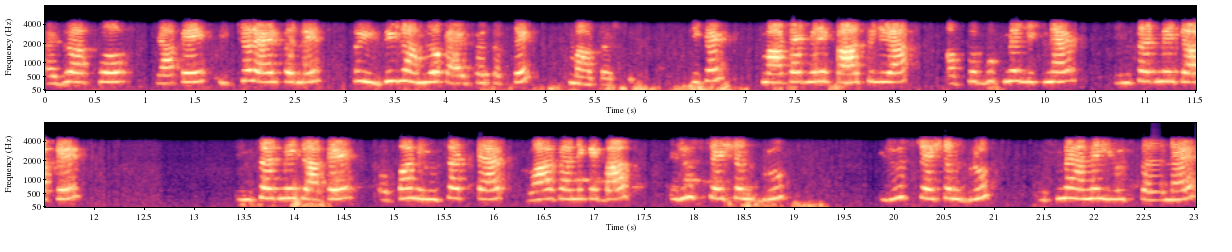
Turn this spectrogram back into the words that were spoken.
एज आपको यहाँ पे पिक्चर ऐड करना है। तो इजीली हम लोग ऐड कर सकते हैं स्मार्ट आर्ट से। ठीक है? स्मार्ट आर्ट मैंने कहाँ से लिया? आपको बुक में लिखना है। इंसर्ट में जाके इंसर्ट में जाके ओपन इंसर्ट टैब वहाँ जाने के बाद इलुस्ट्रेशन ग्रुप इलुस्ट्रेशन ग्रुप उसमें हमें यूज़ करना है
